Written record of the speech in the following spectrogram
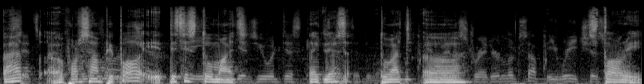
But, uh, for some people, it- this is too much. Like there's too much uh, story.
